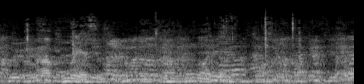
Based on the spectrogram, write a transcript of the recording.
아 국물 예술. 그런 거 같아.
